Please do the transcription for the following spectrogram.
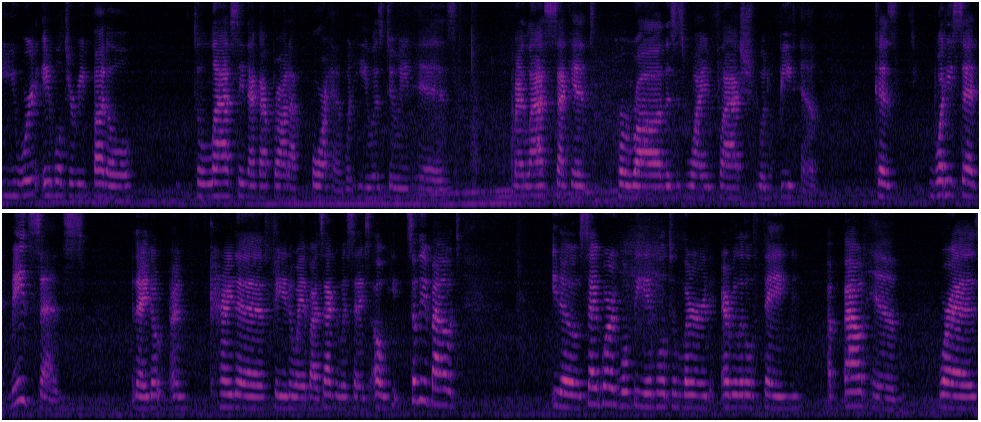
you weren't able to rebuttal the last thing that got brought up for him when he was doing his my last second hurrah, this is why Flash would beat him. Because what he said made sense. And I don't, I'm kind of fading away about exactly what he said. Oh, he, something about, you know, Cyborg won't be able to learn every little thing about him, whereas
